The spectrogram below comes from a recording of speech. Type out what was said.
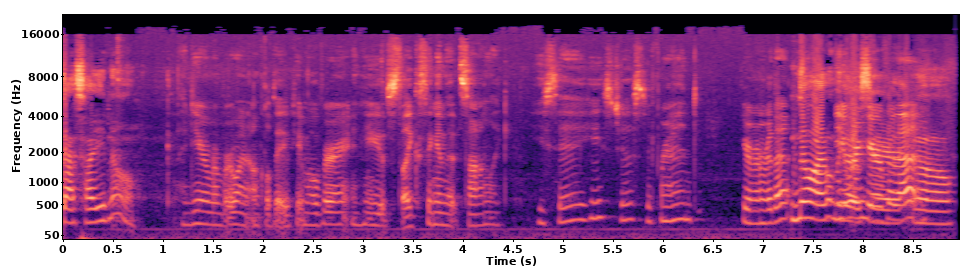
That's how you know. And do you remember when Uncle Dave came over and he was like singing that song like you say he's just a friend? You remember that? No, I don't think You were here for that? No.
